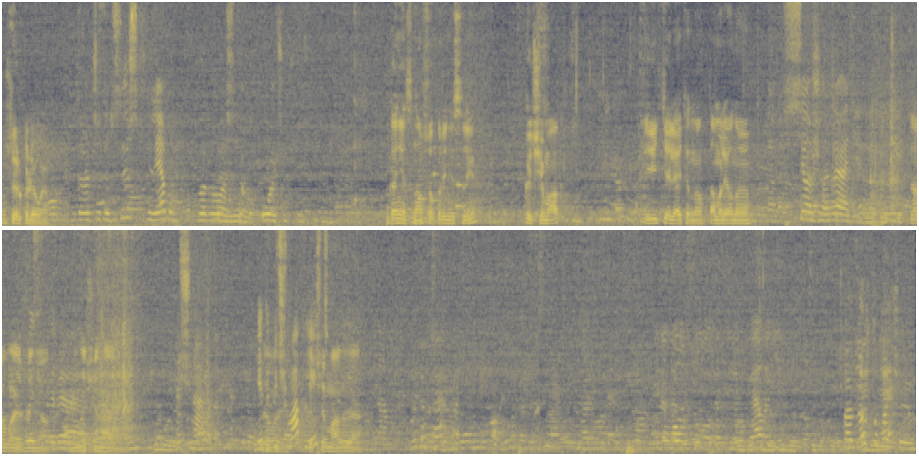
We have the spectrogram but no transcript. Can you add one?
Ну, сыр клевый. Короче, тут сыр с хлебом просто очень вкусно. Наконец нам все принесли. Кочемак и телятину томленую. Все, жрать. Давай, Женек, Быстро. начинаем. Начинаем. Это кочмак есть? Кочемак, да. Картошку большую.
